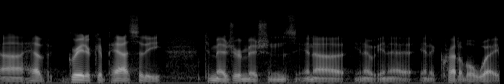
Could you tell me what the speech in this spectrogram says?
have greater capacity to measure emissions in a, you know, in a, in a credible way.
